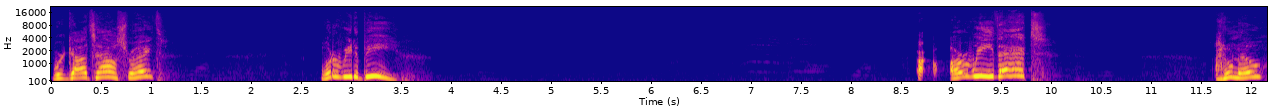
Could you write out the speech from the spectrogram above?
We're God's house, right? What are we to be? Are, are we that? I don't know.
